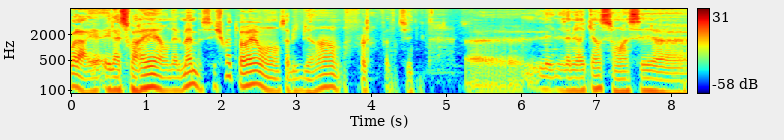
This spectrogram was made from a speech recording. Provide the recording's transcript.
Voilà, et, la soirée en elle-même, c'est chouette, on s'habille bien. Euh, les, Américains sont assez euh,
